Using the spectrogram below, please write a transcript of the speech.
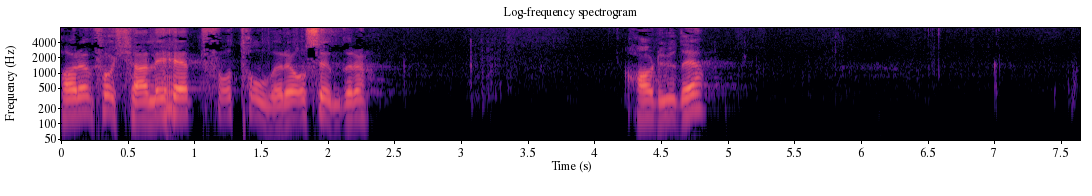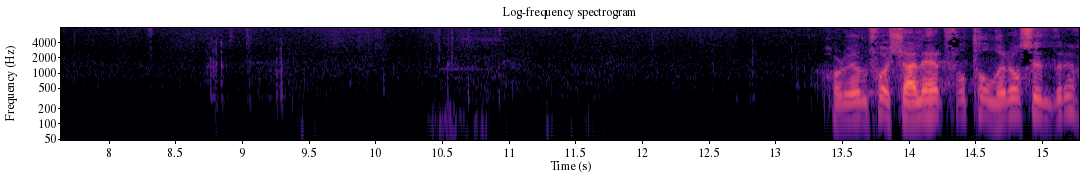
har en forkjærlighet for tollere og syndere. Har du det? Har du en forkjærlighet for tollere og syndere?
